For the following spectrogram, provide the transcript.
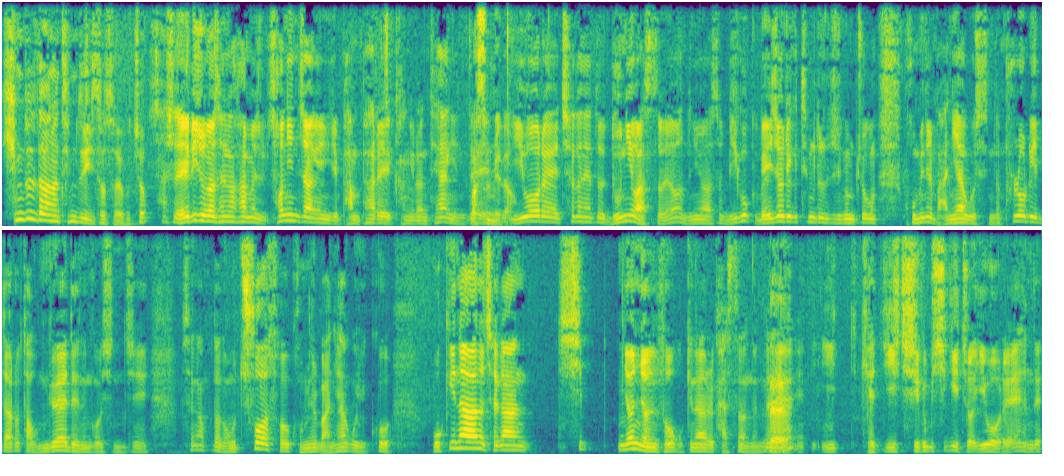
힘들다는 팀들이 있었어요. 그렇죠? 사실 애리조나 생각하면 선인장에 이게 반팔의 강렬한 태양인데 맞습니다. 2월에 최근에도 눈이 왔어요. 눈이 와서 미국 메이저리그 팀들도 지금 조금 고민을 많이 하고 있습니다. 플로리다로 다 옮겨야 되는 것인지 생각보다 너무 추워서 고민을 많이 하고 있고 오키나와는 제가 한 10년 연속 오키나와를 갔었는데 네. 이, 개- 이 지금 시기죠 2월에 근데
